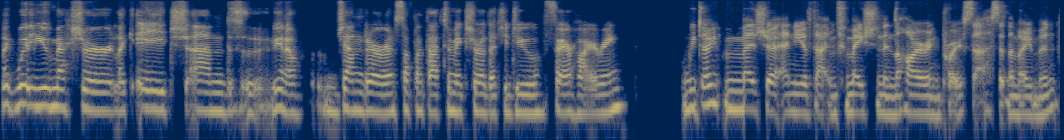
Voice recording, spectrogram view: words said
Like will you measure like age and you know gender and stuff like that to make sure that you do fair hiring we don't measure any of that information in the hiring process at the moment.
